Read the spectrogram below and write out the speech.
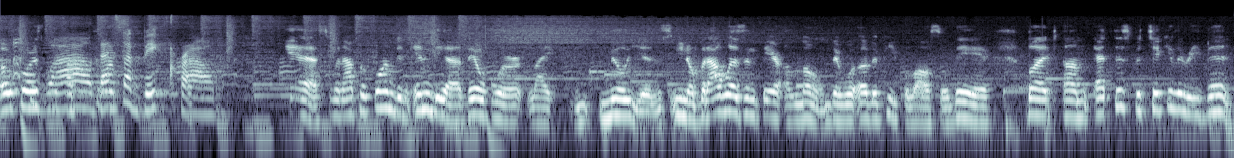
of course. wow, that's a big crowd. Yes, when I performed in India, there were like millions, you know, but I wasn't there alone. There were other people also there. But um, at this particular event,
